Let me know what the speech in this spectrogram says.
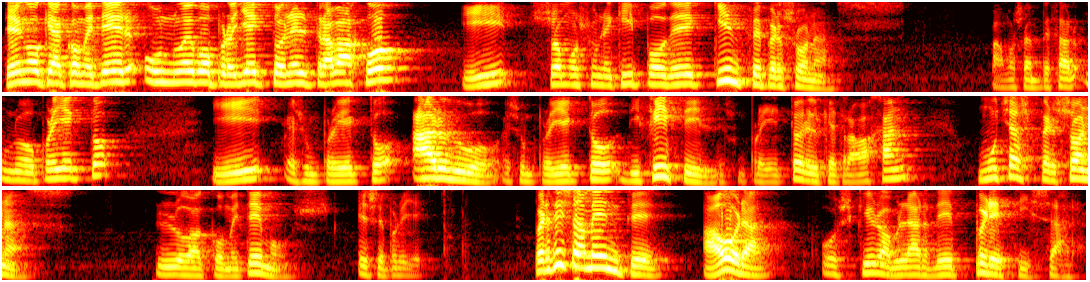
Tengo que acometer un nuevo proyecto en el trabajo, y somos un equipo de 15 personas. Vamos a empezar un nuevo proyecto, y es un proyecto arduo, es un proyecto difícil, es un proyecto en el que trabajan muchas personas, lo acometemos, ese proyecto. Precisamente ahora os quiero hablar de precisar,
